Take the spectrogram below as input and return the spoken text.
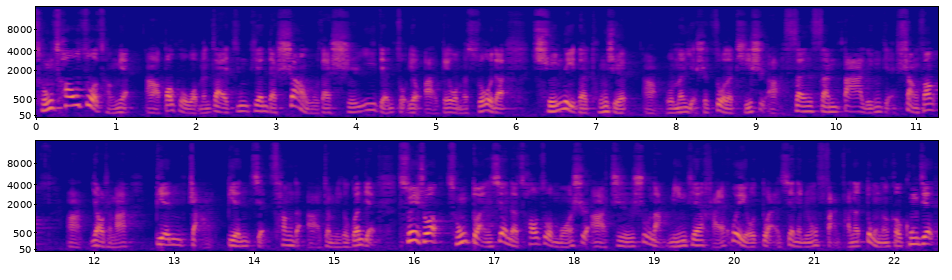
从操作层面啊，包括我们在今天的上午在十一点左右啊，给我们所有的群里的同学啊，我们也是做了提示啊，三三八零点上方啊，要什么？边涨边减仓的啊，这么一个观点。所以说，从短线的操作模式啊，指数呢，明天还会有短线的这种反弹的动能和空间，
